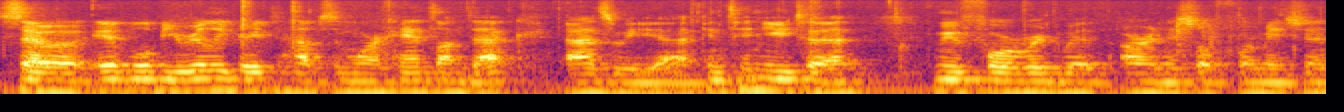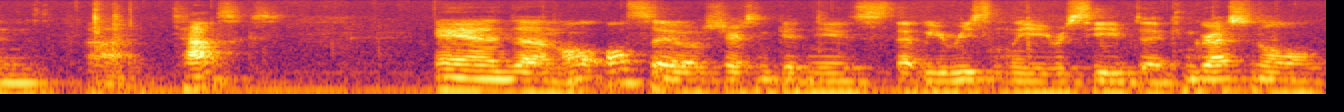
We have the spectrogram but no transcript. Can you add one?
So it will be really great to have some more hands on deck as we uh, continue to move forward with our initial formation uh, tasks. And um, I'll also share some good news that we recently received a congressional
